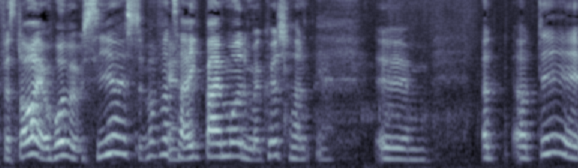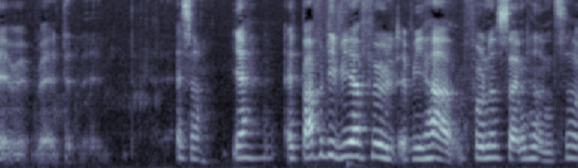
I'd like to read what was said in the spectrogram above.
forstår jeg overhovedet, hvad vi siger? Hvorfor tager jeg ikke bare imod det med kysshånd? Ja. Øhm, og, og det, det, altså, ja, at bare fordi vi har følt, at vi har fundet sandheden, så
